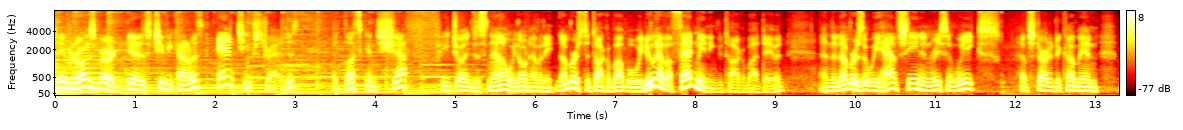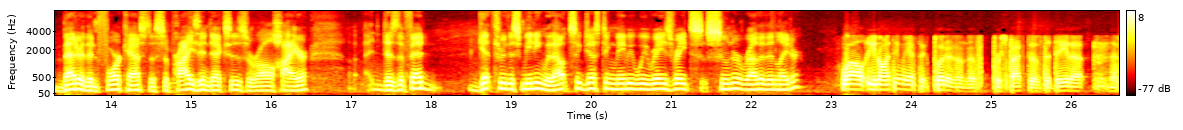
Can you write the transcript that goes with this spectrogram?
David Rosenberg is chief economist and chief strategist at Gluskin He joins us now. We don't have any numbers to talk about, but we do have a Fed meeting to talk about, David. And the numbers that we have seen in recent weeks have started to come in better than forecast. The surprise indexes are all higher. Does the Fed get through this meeting without suggesting maybe we raise rates sooner rather than later? Well, you know, I think we have to put it into perspective. The data has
